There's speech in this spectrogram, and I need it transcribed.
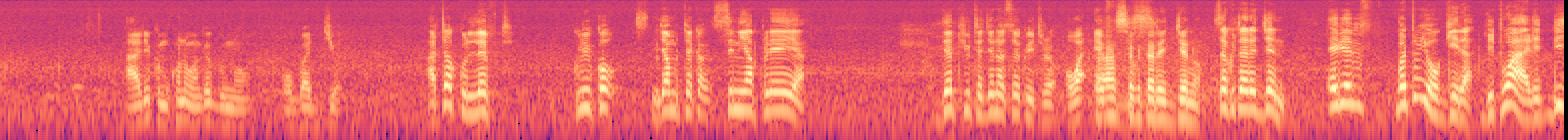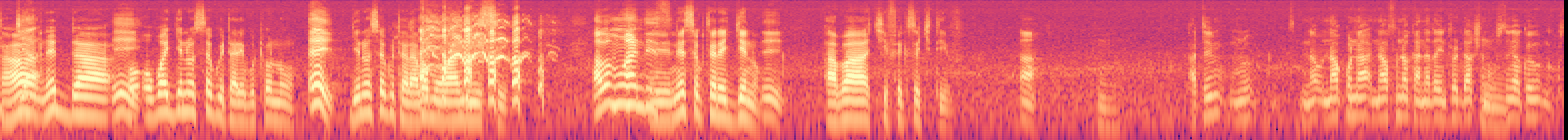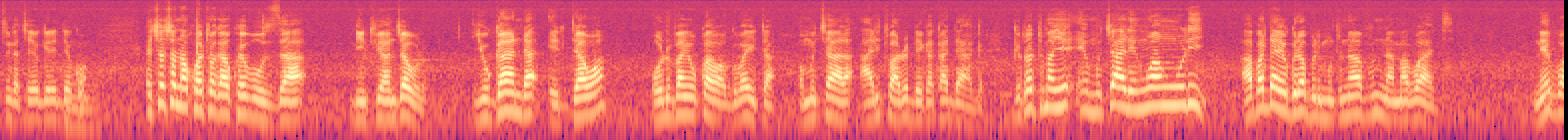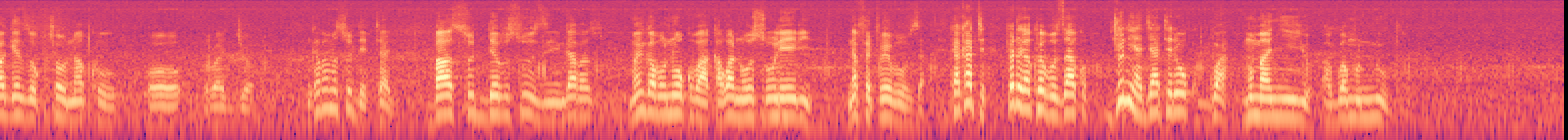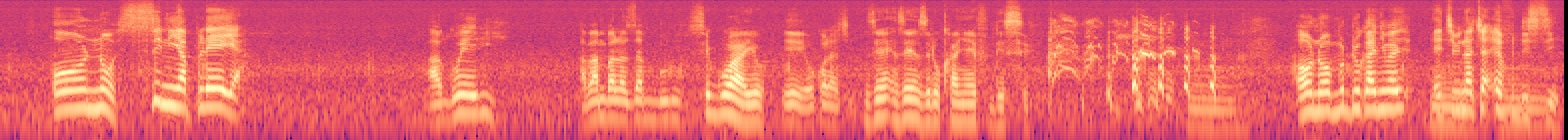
Ali ku mukono wange guno ogwa ddyo. Ate ku left kuliko nja muteeka senior player deputy general secretary owa Ah, secretary general. Secretary gen ebyo bwe tubyogera bitwale Ah, bijja nedda. Eh. obwa general secretary butono. Eh, general secretary aba muwandiisi. Aba Eh, muwandiisi ne secretary general Eh, aba chief executive. Ah. Mm. ate nako na- nafunako another introduction Mm. okusinga kyeyogereddeko. Ekyo kyonna kuba twagala kwebuuza bintu byanjawulo uganda eddawa oluvannyuma okwa gwe bayita omukyala alitwa rebeka kadaga. Ge tuba tumanye omukyala eŋŋwaŋŋuli abadde ayogera buli muntu n'avunnama bw'ati naye bwagenza okukya olunaku olwajjo nga bamusudde ettali basudde busuuzi manyi nga bona okuba akawa n'osuula eri naffe twebuuza. Kakati twetega kwebuuzaako junior gyatera okugwa mumanyiiyo agwa mu nuupu ono senior player agwa eri abambala za bbulu. Sigwayo. Okola ki? Nze nzirukanya fdc ono omuddukanyi ekibiina kya fdc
